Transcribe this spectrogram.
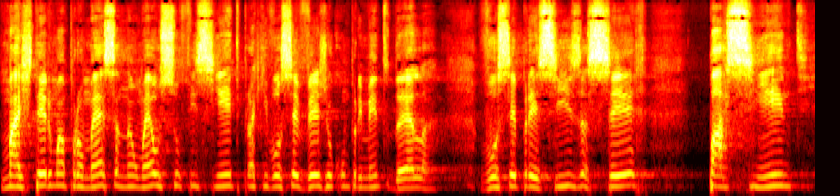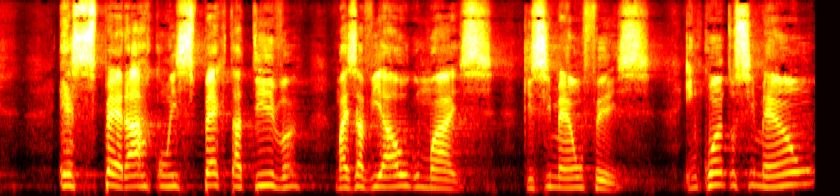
mas ter uma promessa não é o suficiente para que você veja o cumprimento dela. Você precisa ser paciente, esperar com expectativa, mas havia algo mais que Simeão fez. Enquanto Simeão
